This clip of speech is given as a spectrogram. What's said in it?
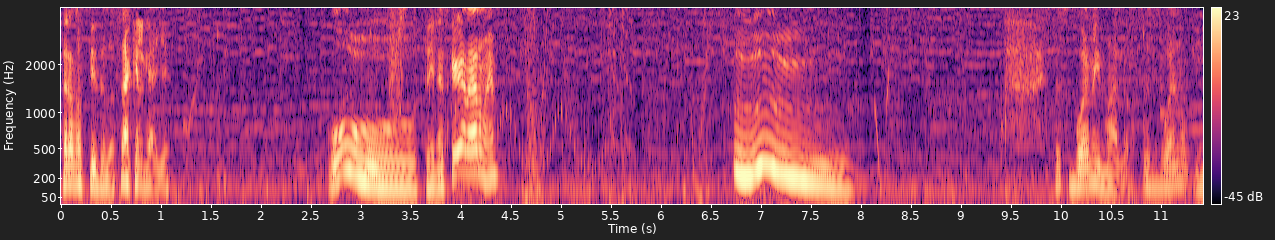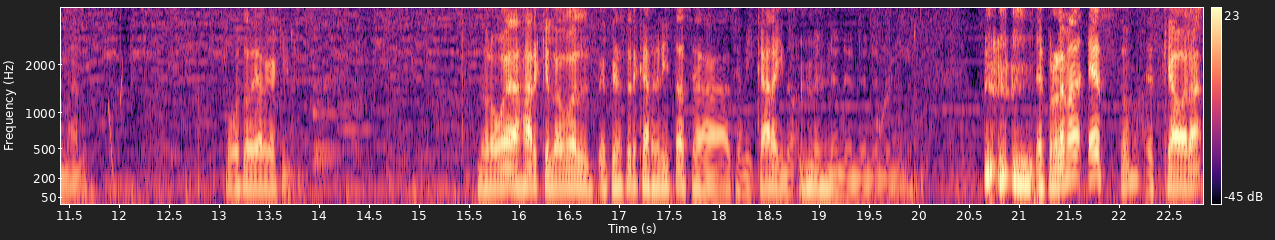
Tenemos título. Saca el gallo. Uh, tienes que ganarme. Es bueno y malo. Esto es bueno y malo. Vamos a ver algo aquí. No lo voy a dejar que luego empiece a hacer carreritas hacia, mi cara y no. El problema de esto es que ahora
